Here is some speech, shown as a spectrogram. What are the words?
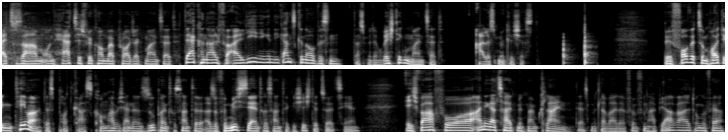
Hi zusammen und herzlich willkommen bei Project Mindset, der Kanal für all diejenigen, die ganz genau wissen, dass mit dem richtigen Mindset alles möglich ist. Bevor wir zum heutigen Thema des Podcasts kommen, habe ich eine super interessante, also für mich sehr interessante Geschichte zu erzählen. Ich war vor einiger Zeit mit meinem Kleinen, der ist mittlerweile fünfeinhalb Jahre alt ungefähr,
